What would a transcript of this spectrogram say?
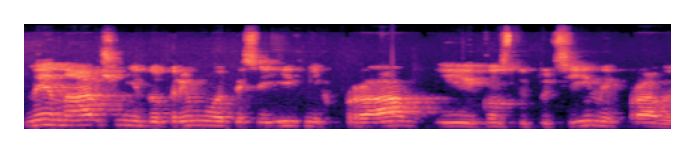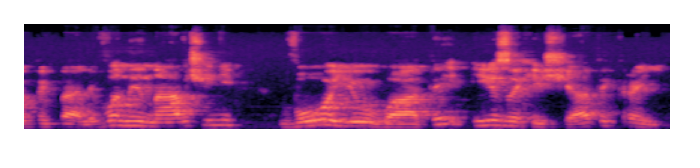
не навчені дотримуватися їхніх прав і конституційних прав і так далі. Вони навчені воювати і захищати країну.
